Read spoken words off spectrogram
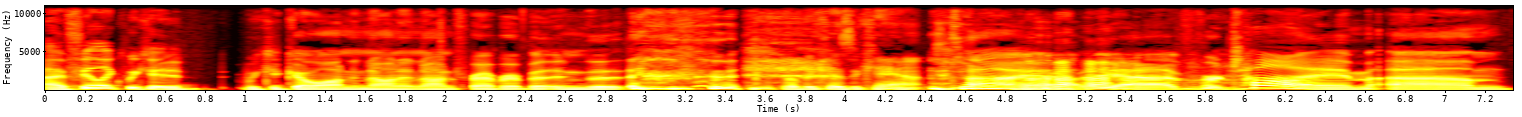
I feel like we could we could go on and on and on forever, but in the But because it can't. time, yeah, for time, um,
